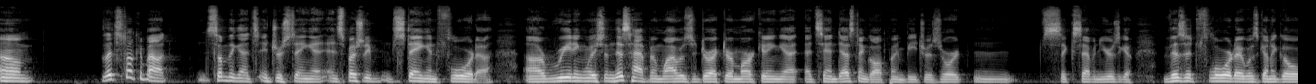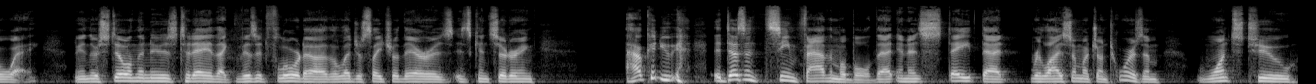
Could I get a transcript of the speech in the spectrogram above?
Um, let's talk about something that's interesting, and especially staying in Florida, uh, reading which, and this happened while I was the director of marketing at, at Sandestin Golf and Beach Resort six, seven years ago. Visit Florida was going to go away. I mean, they're still in the news today. Like Visit Florida, the legislature there is is considering. How could you? It doesn't seem fathomable that in a state that relies so much on tourism wants to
